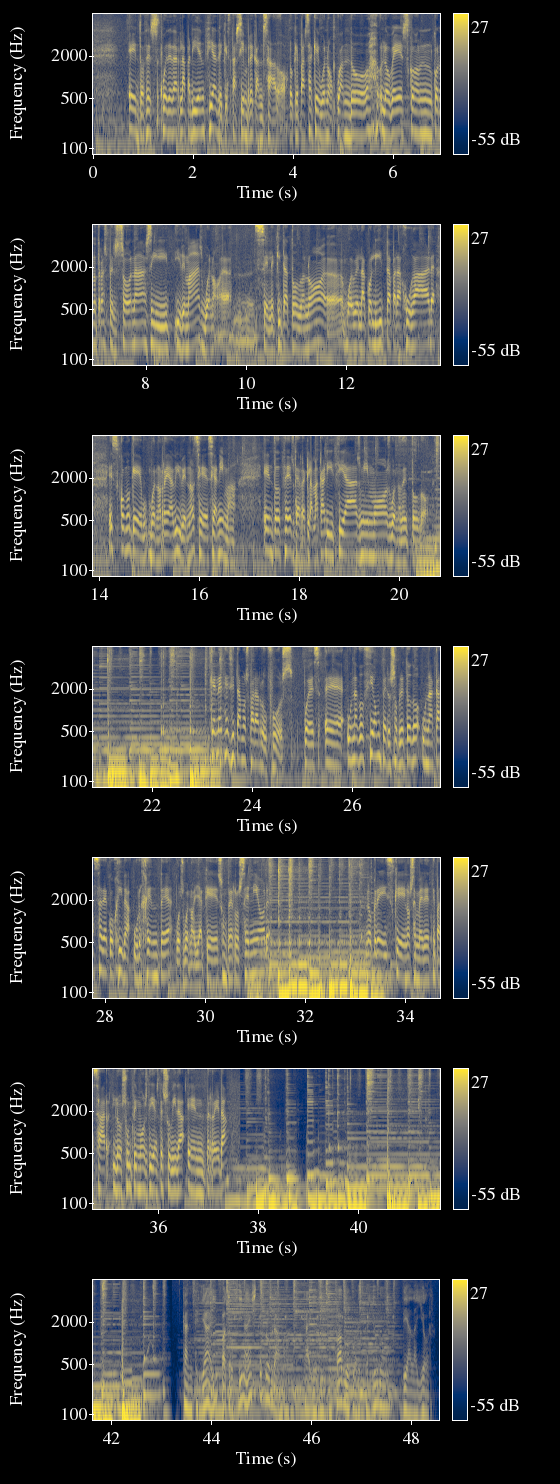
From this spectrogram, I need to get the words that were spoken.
entonces puede dar la apariencia de que está siempre cansado. Lo que pasa que, bueno, cuando lo ves con, con otras personas y, y, demás, bueno, eh, se le quita todo, ¿no? Eh, mueve la colita para jugar, es como que, bueno, reavive, ¿no? Se, se anima. Entonces te reclama caricias, mimos, bueno, de todo. ¿Qué necesitamos para Rufus? Pues eh, una adopción, pero sobre todo una casa de acogida urgente, pues bueno, ya que es un perro senior. ¿No creéis que no se merece pasar los últimos días de su vida en Perrera? Cantriay patrocina este programa, calle Pablo 41 de Alayor.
